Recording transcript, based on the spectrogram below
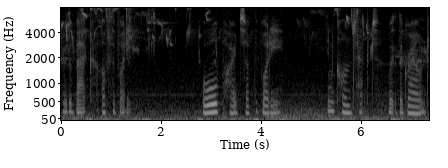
through the back of the body, all parts of the body in contact with the ground.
